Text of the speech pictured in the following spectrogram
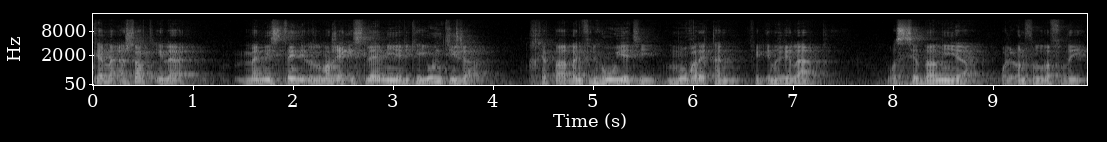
كما أشرت إلى من يستند إلى المرجع الإسلامية لكي ينتج خطابا في الهوية مغرقا في الانغلاق والصدامية والعنف اللفظي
